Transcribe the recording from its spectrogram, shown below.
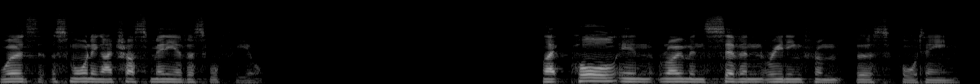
Words that this morning I trust many of us will feel. Like Paul in Romans 7, reading from verse 14.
